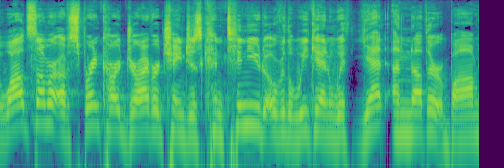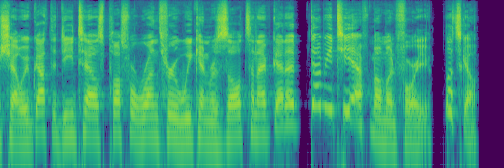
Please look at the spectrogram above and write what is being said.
The wild summer of sprint car driver changes continued over the weekend with yet another bombshell. We've got the details, plus we'll run through weekend results, and I've got a WTF moment for you. Let's go.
